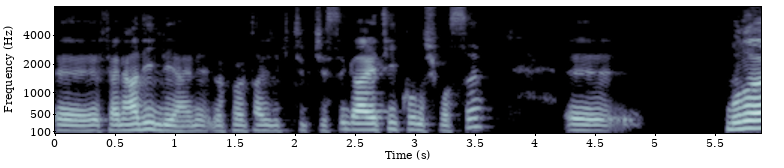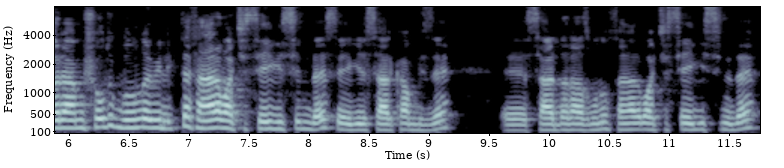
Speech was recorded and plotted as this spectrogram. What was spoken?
e, fena değildi yani röportajdaki Türkçesi. Gayet iyi konuşması. E, bunu öğrenmiş olduk. Bununla birlikte Fenerbahçe sevgisini de sevgili Serkan bize e, Serdar Azmun'un Fenerbahçe sevgisini de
